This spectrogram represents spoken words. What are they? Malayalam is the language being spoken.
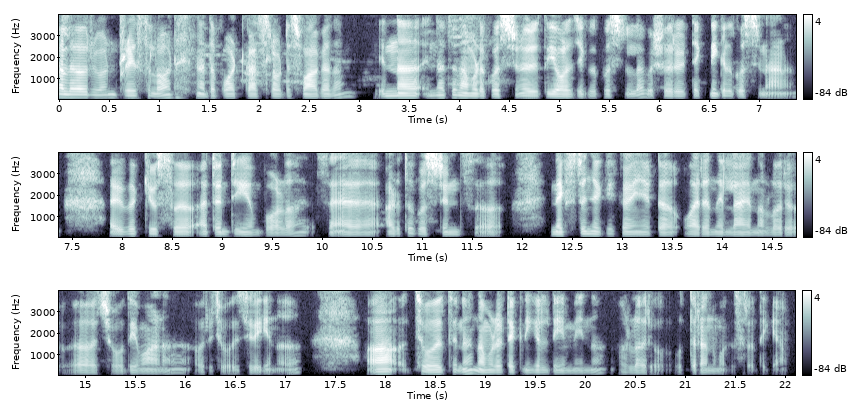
Hello everyone praise the lord ഇന്നത്തെ പോഡ്കാസ്റ്റിലോട്ട് സ്വാഗതം. ഇന്ന് ഇന്നത്തെ നമ്മുടെ ക്വസ്റ്റ്യൻ ഒരു തിയോളജിക്കൽ ക്വസ്റ്റ്യൻ അല്ല പക്ഷെ ഒരു ടെക്നിക്കൽ ക്വസ്റ്റ്യൻ ആണ്. അതായത് ക്യൂസ് അറ്റൻഡ് ചെയ്യുമ്പോൾ അടുത്ത ക്വസ്റ്റ്യൻസ് നെക്സ്റ്റ് ഞെക്കി കഴിഞ്ഞിട്ട് വരുന്നില്ല എന്നുള്ളൊരു ചോദ്യമാണ് അവർ ചോദിച്ചിരിക്കുന്നത്. ആ ചോദ്യത്തിന് നമ്മുടെ ടെക്നിക്കൽ ടീമിൽ നിന്ന് ഉള്ള ഒരു ഉത്തരം നമുക്ക് ശ്രദ്ധിക്കാം.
